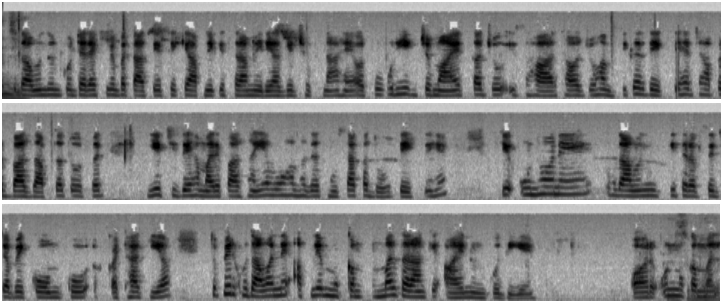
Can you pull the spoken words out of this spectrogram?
खुदावंद उनको डायरेक्ट में बताते थे कि आपने किस तरह मेरे आगे झुकना है और पूरी एक जमायत का जो इजहार था और जो हम ज़िक्र देखते हैं जहाँ पर बाबा तौर पर ये चीज़ें हमारे पास आई हैं वो हम हज़रत मूसा का दौर देखते हैं कि उन्होंने खुदावन की तरफ़ से जब एक कौम को इकट्ठा किया तो फिर खुदावन ने अपने मुकम्मल तरह के आयन उनको दिए। और उन मुकम्मल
